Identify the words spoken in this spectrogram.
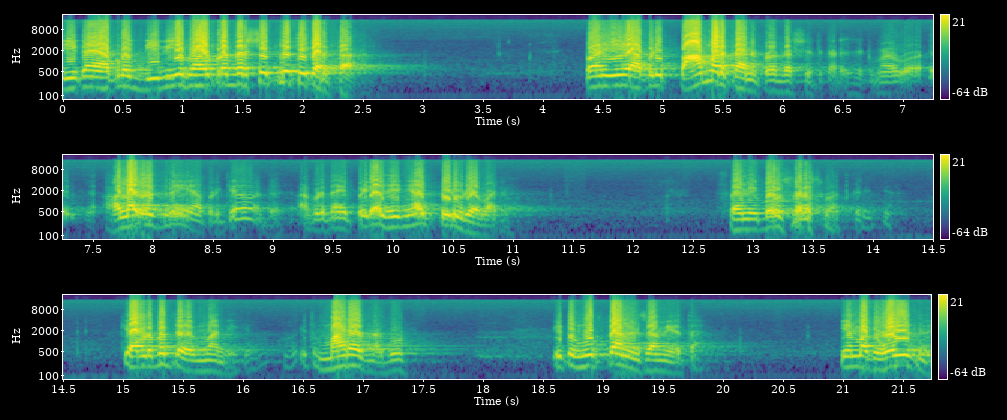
એ કઈ આપણો દિવ્ય ભાવ પ્રદર્શિત નથી કરતા. પણ એ આપણી પામરતાને પ્રદર્શિત કરે છે કે હલાય જ નહીં, આપણે કેવા વાત આપણે ત્યાં પીડ્યા છે ત્યાં જ પીડું રહેવાનું. સ્વામી બહુ સરસ વાત કરી કે આપણે બધા માની ગયા એ તો મહારાજના ગુણ. એ તો મુક્તાનંદ સ્વામી હતા. એમાં તો હોય જ ને.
